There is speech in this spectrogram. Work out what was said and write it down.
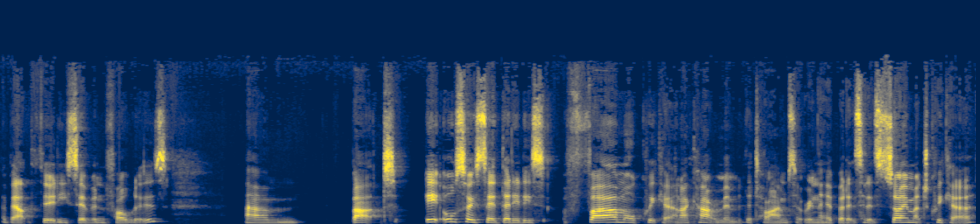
about 37 folders. Um, but it also said that it is far more quicker, and I can't remember the times that were in there, but it said it's so much quicker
